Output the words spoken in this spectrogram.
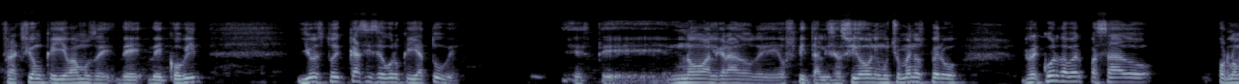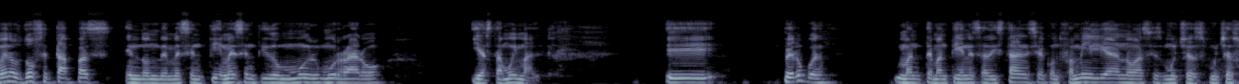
fracción que llevamos de, de, COVID, yo estoy casi seguro que ya tuve. Este, no al grado de hospitalización y mucho menos, pero recuerdo haber pasado por lo menos dos etapas en donde me, sentí, me he sentido muy, muy raro y hasta muy mal. pero pues te mantienes a distancia con tu familia, no haces muchas, muchas,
